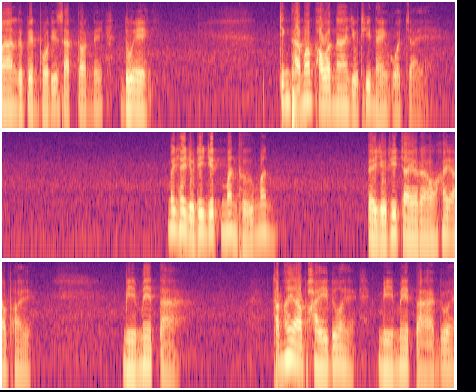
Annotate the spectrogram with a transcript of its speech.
มารหรือเป็นโพธิสัตว์ตอนนี้ดูเอง จึงถามว่าภาวนาอยู่ที่ไหนหัวใจ ไม่ใช่อยู่ที่ยึดมั่นถือมั่น แต่อยู่ที่ใจเราให้อภัย มีเมตตา ทั้งให้อภัยด้วย มีเมตตาด้วย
